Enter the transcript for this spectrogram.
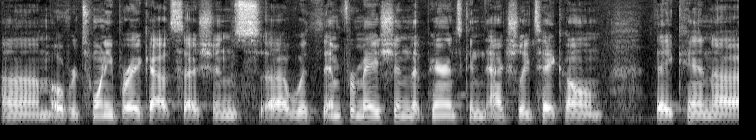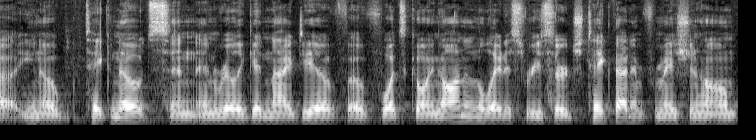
um, over 20 breakout sessions uh, with information that parents can actually take home. They can, uh, you know, take notes and, and really get an idea of, of what's going on in the latest research, take that information home,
